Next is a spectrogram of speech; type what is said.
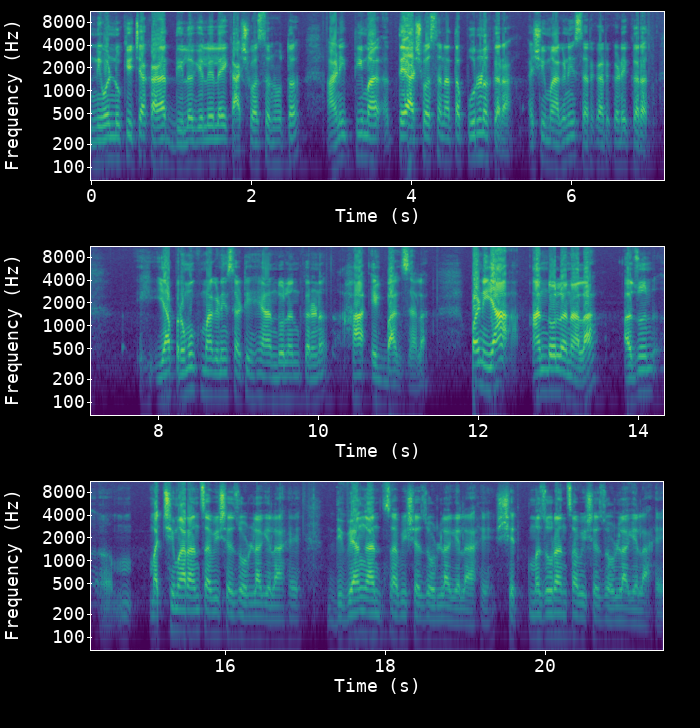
निवडणुकीच्या काळात दिलं गेलेलं एक आश्वासन होतं आणि ती मा ते आश्वासन आता पूर्ण करा अशी मागणी सरकारकडे करत या प्रमुख मागणीसाठी हे आंदोलन करणं हा एक भाग झाला. पण या आंदोलनाला अजून मच्छीमारांचा विषय जोडला गेला आहे दिव्यांगांचा विषय जोडला गेला आहे शेतमजुरांचा विषय जोडला गेला आहे.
